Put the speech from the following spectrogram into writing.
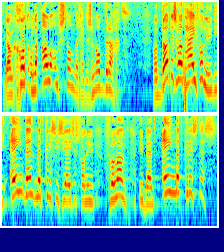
Dank God onder alle omstandigheden, dat is een opdracht. Want dat is wat Hij van u, die één bent met Christus Jezus, van u verlangt. U bent één met Christus.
